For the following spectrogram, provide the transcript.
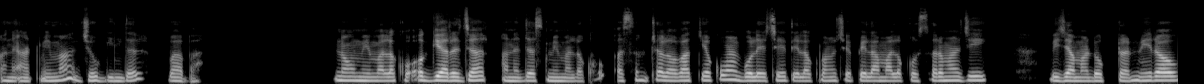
અને આઠમીમાં જોગિંદર બાબા. નવમીમાં લખો અગિયાર હજાર અને દસમીમાં લખો અસમ. ચલો, વાક્ય કોણ બોલે છે તે લખવાનું છે. પહેલામાં લખો શર્માજી, બીજામાં ડૉક્ટર નીરવ,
